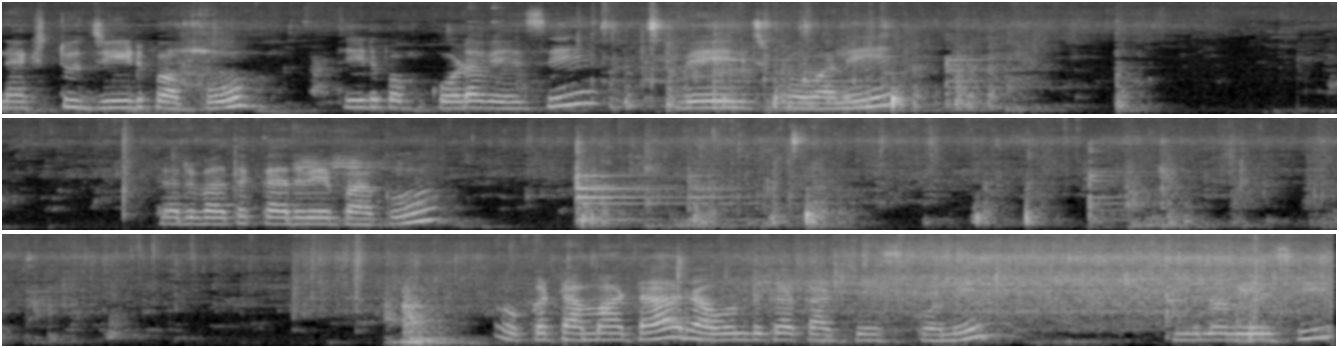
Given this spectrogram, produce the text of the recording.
నెక్స్ట్ జీడిపప్పు. జీడిపప్పు కూడా వేసి వేయించుకోవాలి. తర్వాత కరివేపాకు. ఒక టమాటా రౌండ్గా కట్ చేసుకొని ఇందులో వేసి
